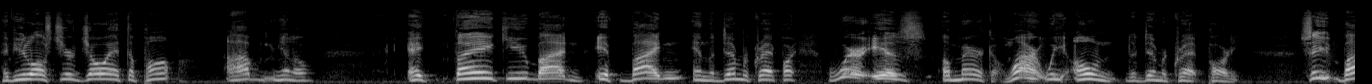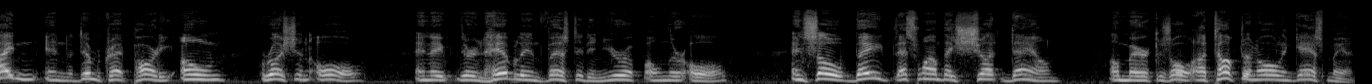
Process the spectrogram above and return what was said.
Have you lost your joy at the pump? I, you know, hey, Thank you, Biden. If Biden and the Democrat Party, where is America? Why aren't we on the Democrat Party? See, Biden and the Democrat Party own Russian oil, and they they're heavily invested in Europe on their oil, and so they that's why they shut down America's oil. I talked to an oil and gas man.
